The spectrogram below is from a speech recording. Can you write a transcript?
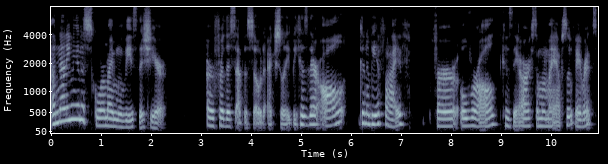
I'm not even going to score my movies this year or for this episode actually, because they're all going to be a five for overall, because they are some of my absolute favorites.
